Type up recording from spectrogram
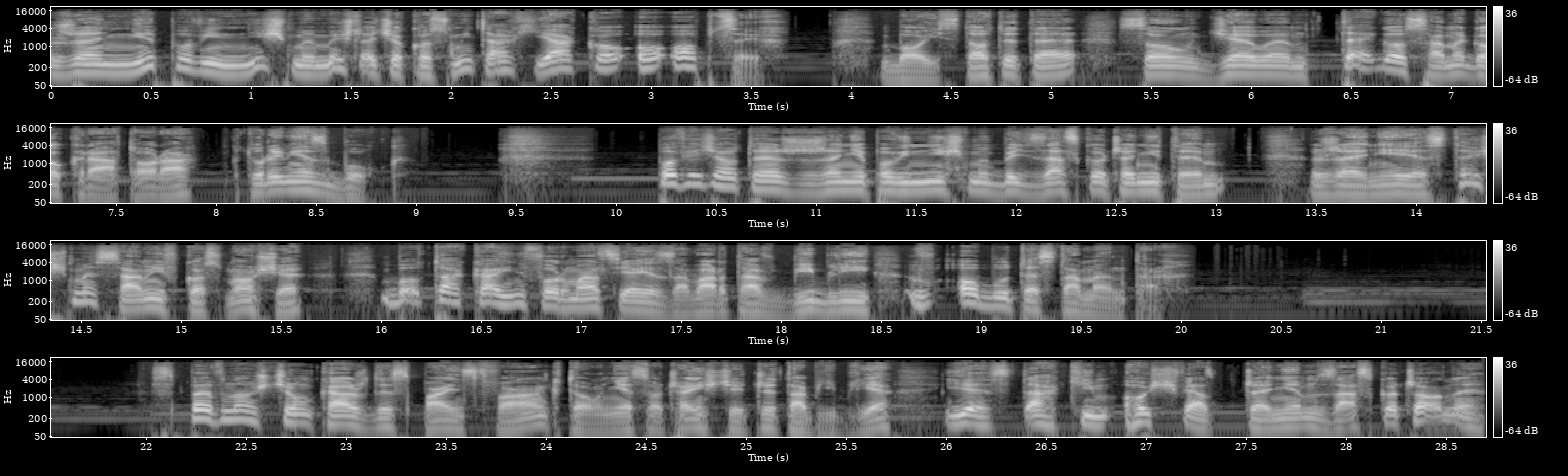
że nie powinniśmy myśleć o kosmitach jako o obcych, bo istoty te są dziełem tego samego kreatora, którym jest Bóg. Powiedział też, że nie powinniśmy być zaskoczeni tym, że nie jesteśmy sami w kosmosie, bo taka informacja jest zawarta w Biblii w obu testamentach. Z pewnością każdy z Państwa, kto nieco częściej czyta Biblię, jest takim oświadczeniem zaskoczony.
